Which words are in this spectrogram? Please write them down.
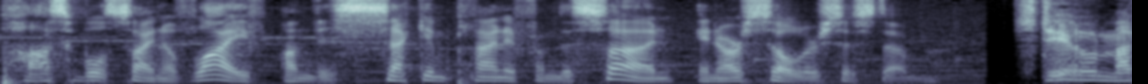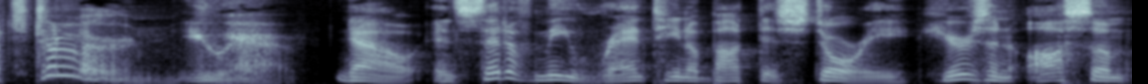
possible sign of life on the second planet from the Sun in our solar system. Still much to learn, you have. Now, instead of me ranting about this story, here's an awesome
